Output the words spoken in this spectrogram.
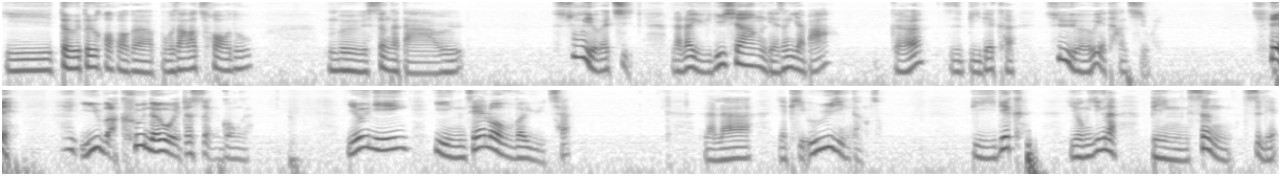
伊抖抖霍霍个爬上了草垛。满身的大汗，所有的鸡辣辣原里向列成一排，搿是比利克最后一趟机会。切，伊勿可能会得成功的。有人幸灾乐祸个预测，辣辣一片安静当中，皮迪克用尽了平生之力，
